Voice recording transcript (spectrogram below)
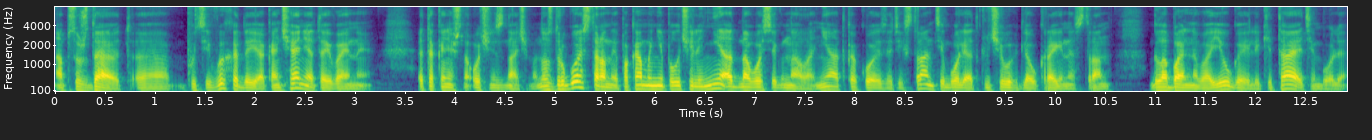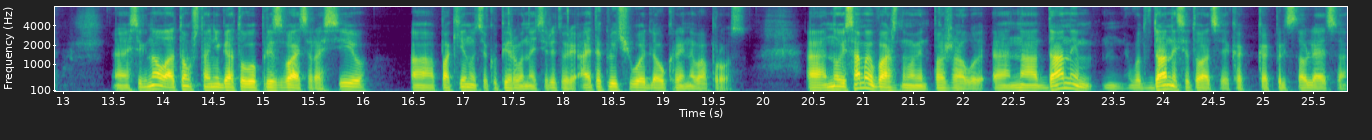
обсуждают э, пути выхода и окончания этой войны, это, конечно, очень значимо. Но, с другой стороны, пока мы не получили ни одного сигнала, ни от какой из этих стран, тем более от ключевых для Украины стран глобального юга или Китая, тем более, э, сигнала о том, что они готовы призвать Россию а, покинуть оккупированные территории. А это ключевой для Украины вопрос. Но и самый важный момент, пожалуй, э, на данный, вот в данной ситуации, как, как представляется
